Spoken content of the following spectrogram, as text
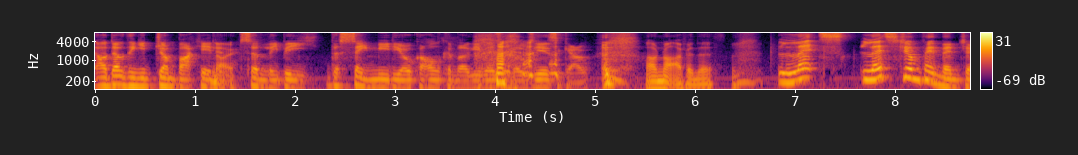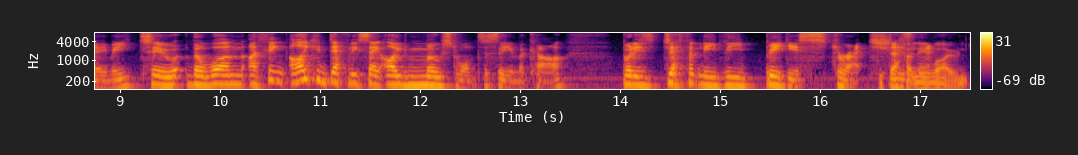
I don't think he'd jump back in No. and suddenly be the same mediocre Hulkenberg he was all those years ago. I'm not having this. let's let's jump in then, Jamie, to the one I think I can definitely say I'd most want to see in the car, but is definitely the biggest stretch. Definitely won't.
